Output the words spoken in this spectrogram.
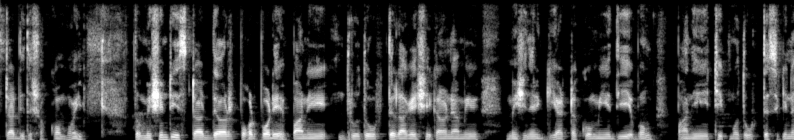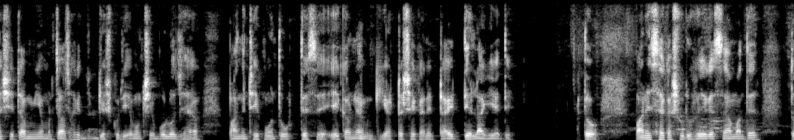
স্টার্ট দিতে সক্ষম হই। তো মেশিনটি স্টার্ট দেওয়ার পর পরে পানি দ্রুত উঠতে লাগে সেই কারণে আমি মেশিনের গিয়ারটা কমিয়ে দিই এবং পানি ঠিক মতো উঠতেছে কিনা সেটা আমি আমার চাচাকে জিজ্ঞেস করি এবং সে বলল যে হ্যাঁ পানি ঠিক মতো উঠতেছে এই কারণে আমি গিয়ারটা সেখানে টাইট দিয়ে লাগিয়ে দিই। তো পানি সেঁকা শুরু হয়ে গেছে আমাদের। তো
